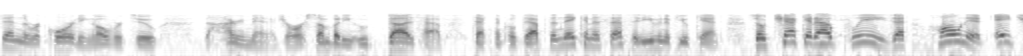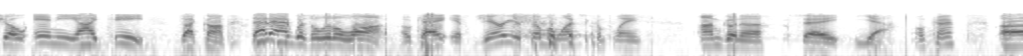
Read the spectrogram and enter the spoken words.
send the recording over to the hiring manager or somebody who does have technical depth, and they can assess it even if you can't. So check it out, please, at Honeit, H O N E I T dot com. That ad was a little long, okay? If Jerry or someone wants to complain, I'm gonna say yeah, okay? Uh,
